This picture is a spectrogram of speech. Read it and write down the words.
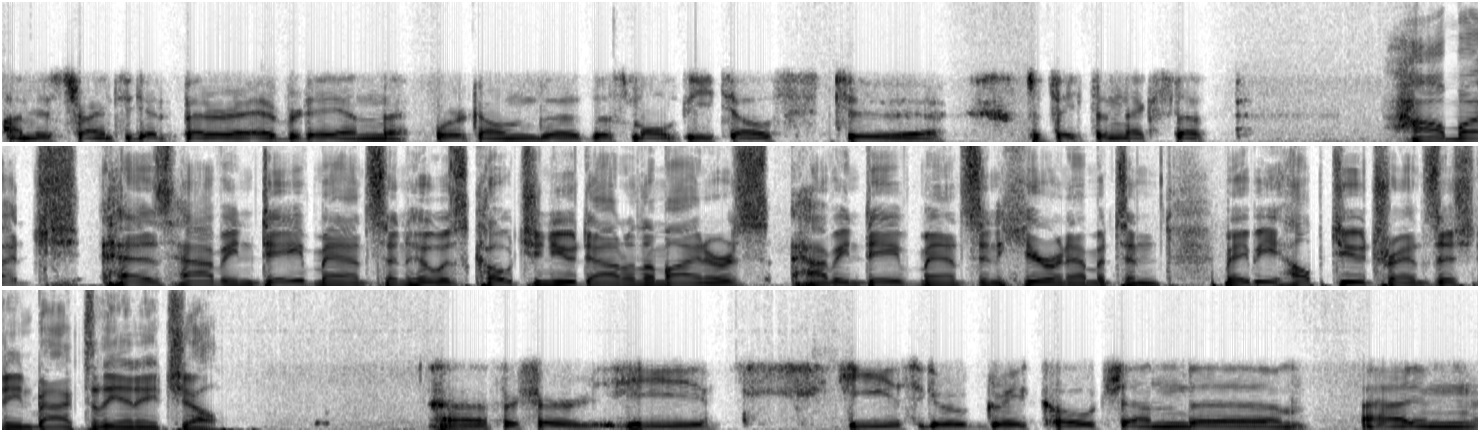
I'm just trying to get better every day and work on the, the small details to to take the next step. How much has having Dave Manson, who was coaching you down in the minors, having Dave Manson here in Edmonton, maybe helped you transitioning back to the NHL? Uh, for sure, he he is a great coach, and um, I had him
